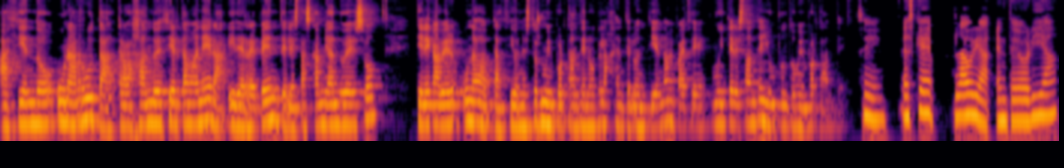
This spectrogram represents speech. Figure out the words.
haciendo una ruta, trabajando de cierta manera y de repente le estás cambiando eso, tiene que haber una adaptación. Esto es muy importante, ¿no? Que la gente lo entienda, me parece muy interesante y un punto muy importante. Sí, es que, Claudia, en teoría,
